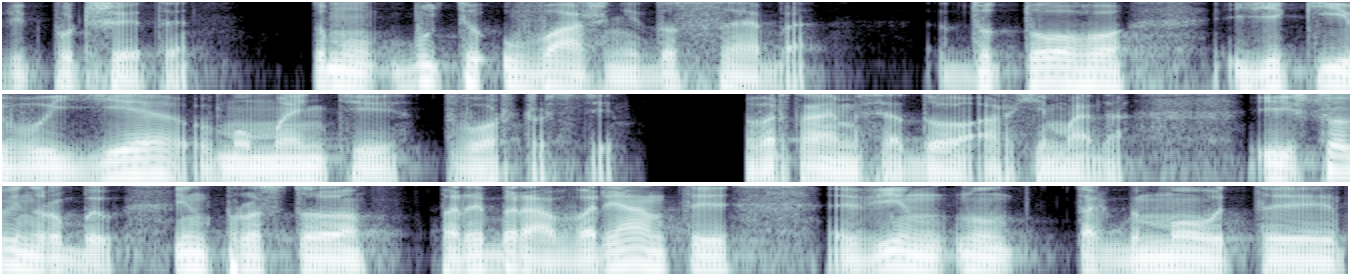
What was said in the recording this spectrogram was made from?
відпочити. Тому будьте уважні до себе до того, які ви є в моменті творчості. Вертаємося до Архімеда. І що він робив? Він просто перебирав варіанти, він, ну так би мовити,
